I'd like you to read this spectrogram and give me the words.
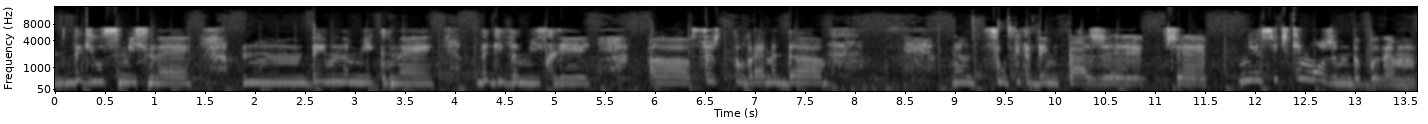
да ги усмихне, да им намигне, да ги замисли, в същото време да се опита да им каже, че ние всички можем да бъдем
